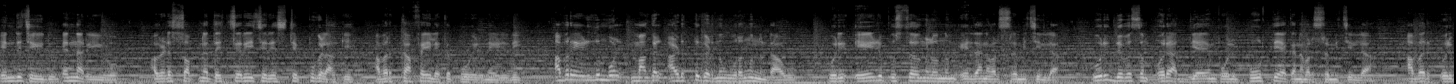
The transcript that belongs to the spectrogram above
എന്ത് ചെയ്തു എന്നറിയുമോ അവരുടെ സ്വപ്നത്തെ ചെറിയ ചെറിയ സ്റ്റെപ്പുകളാക്കി അവർ കഫയിലൊക്കെ പോയിരുന്ന് എഴുതി. അവർ എഴുതുമ്പോൾ മകൾ അടുത്ത് കിടന്ന് ഉറങ്ങുന്നുണ്ടാവും. ഒരു ഏഴ് പുസ്തകങ്ങളൊന്നും എഴുതാൻ അവർ ശ്രമിച്ചില്ല. ഒരു ദിവസം ഒരു അധ്യായം പോലും പൂർത്തിയാക്കാൻ അവർ ശ്രമിച്ചില്ല. അവർ ഒരു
